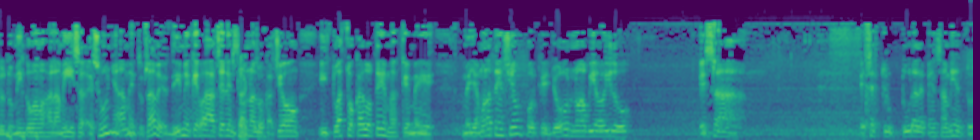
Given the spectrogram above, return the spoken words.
los domingos vamos a la misa. Eso es un llame, tú sabes. Dime qué vas a hacer en torno a educación. Y tú has tocado temas que me, me llamó la atención porque yo no había oído esa, esa estructura de pensamiento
